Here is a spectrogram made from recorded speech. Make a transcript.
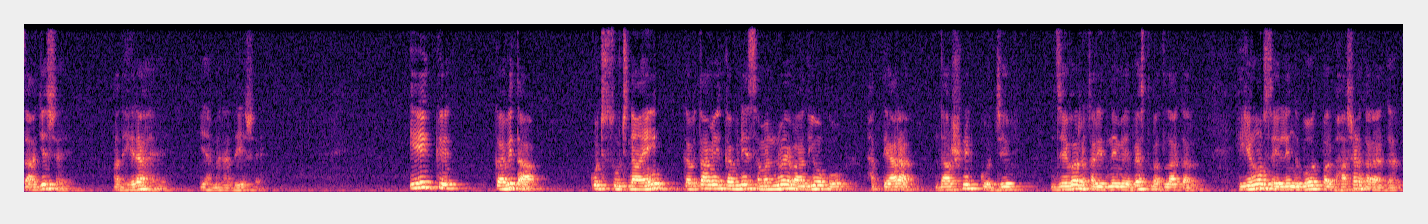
साजिश है, अंधेरा है, यह मेरा देश है। एक कविता, कुछ सूचनाएँ, कविता में कवि ने समन्वयवादियों को हत्यारा, दार्शनिक को जेव, जेवर खरीदने में व्यस्त बतलाकर, हीरों से लिंगबोध पर भाषण कराकर,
